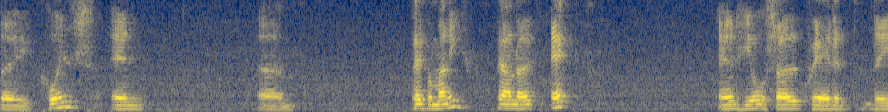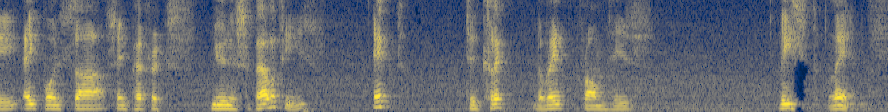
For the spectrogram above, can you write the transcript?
the Coins and um, Paper Money Act, and he also created the Eight Point Star St. Patrick's Municipalities Act to collect the rent from his leased lands.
